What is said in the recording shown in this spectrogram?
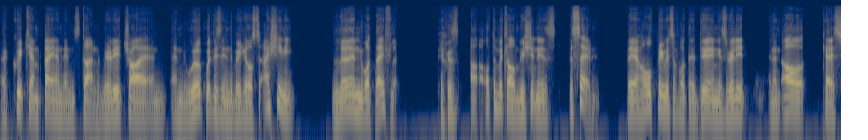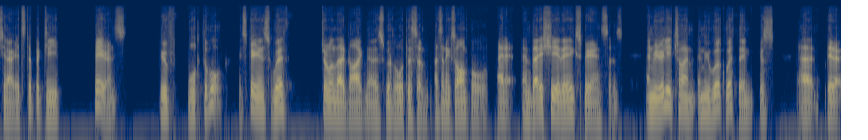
a quick campaign and then it's done. We really try and and work with these individuals to actually learn what they've learned, because ultimately our mission is the same. The whole premise of what they're doing is really, and in our case, you know, it's typically parents who've walked the walk, experience with children that are diagnosed with autism, as an example, and and they share their experiences, and we really try and, and we work with them because uh, you know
